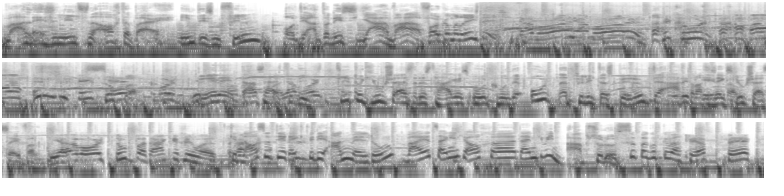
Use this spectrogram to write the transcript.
War Leslie Nielsen auch dabei in diesem Film? Und die Antwort ist ja, war. Vollkommen richtig. Jawohl, jawohl. Cool. Super. Cool. René, das heißt für dich Titel Klugscheißer des Tages, Urkunde und natürlich das berühmte 886 klugscheißer -Eferl. Jawohl, super, danke vielmals. Genauso direkt wie die Anmeldung war jetzt eigentlich auch äh, dein Gewinn. Absolut. Super gut gemacht. Perfekt,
